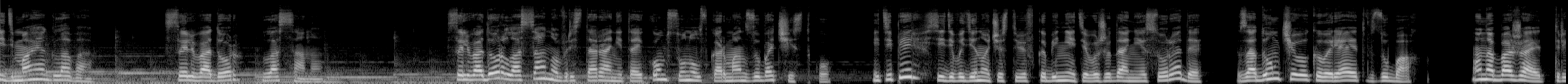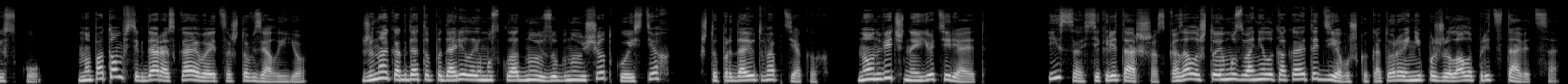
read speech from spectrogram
Седьмая глава. Сальвадор Лосано. Сальвадор Лосано в ресторане тайком сунул в карман зубочистку. И теперь, сидя в одиночестве в кабинете в ожидании Суреды, задумчиво ковыряет в зубах. Он обожает треску, но потом всегда раскаивается, что взял ее. Жена когда-то подарила ему складную зубную щетку из тех, что продают в аптеках, но он вечно ее теряет. Иса, секретарша, сказала, что ему звонила какая-то девушка, которая не пожелала представиться.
